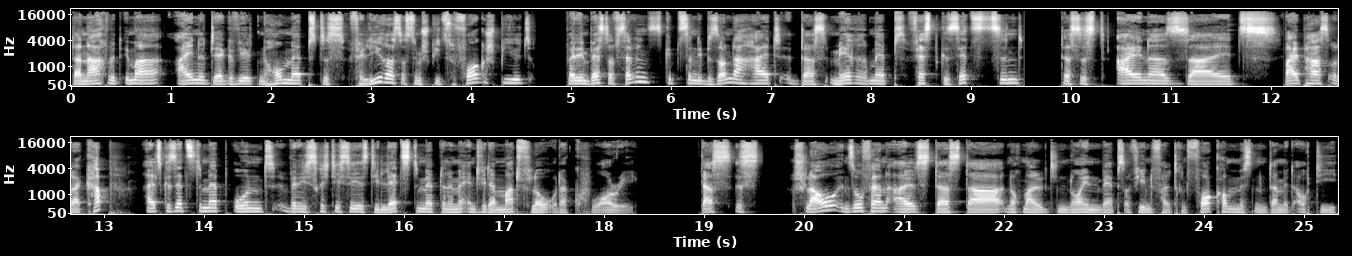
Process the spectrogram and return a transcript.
Danach wird immer eine der gewählten Home Maps des Verlierers aus dem Spiel zuvor gespielt. Bei den Best of Sevens gibt es dann die Besonderheit, dass mehrere Maps festgesetzt sind. Das ist einerseits Bypass oder Cup als gesetzte Map und wenn ich es richtig sehe, ist die letzte Map dann immer entweder Mudflow oder Quarry. Das ist schlau insofern, als dass da nochmal die neuen Maps auf jeden Fall drin vorkommen müssen und damit auch die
